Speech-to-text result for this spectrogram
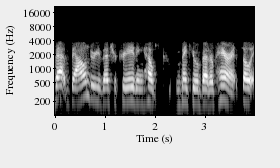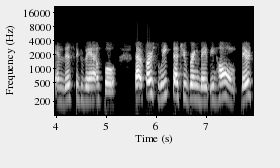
that boundary that you're creating helps make you a better parent. So in this example, that first week that you bring baby home, they're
